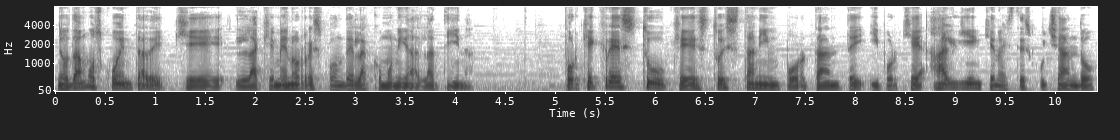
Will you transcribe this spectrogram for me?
nos damos cuenta de que la que menos responde es la comunidad latina. ¿Por qué crees tú que esto es tan importante y por qué alguien que nos esté escuchando,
